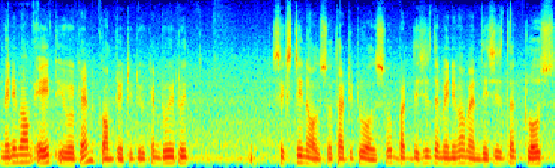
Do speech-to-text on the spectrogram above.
minimum 8 you can complete it. You can do it with 16 also 32 also. But this is the minimum and this is the close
